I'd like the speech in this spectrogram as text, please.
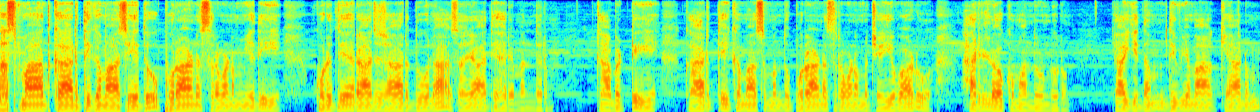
తస్మాత్ కార్తీక మాసేతు పురాణ శ్రవణం యది కురితే రాజశార్దూల సయాతి హరిమందిరం. కాబట్టి కార్తీక మాసమందు పురాణ శ్రవణము చేయువాడు హరిలోకమందుండును. యాయిదం దివ్యమాఖ్యానం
